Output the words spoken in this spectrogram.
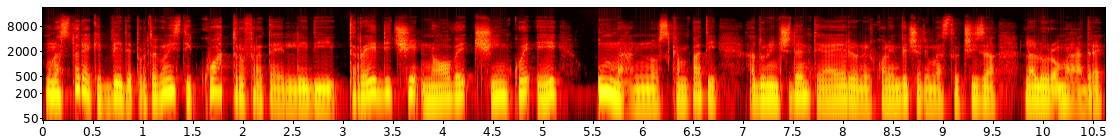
una storia che vede protagonisti quattro fratelli di 13, 9, 5 e un anno scampati ad un incidente aereo nel quale invece è rimasta uccisa la loro madre,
